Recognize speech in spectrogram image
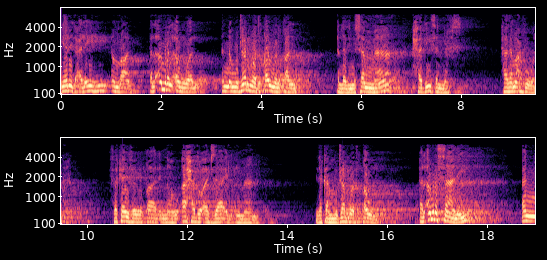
يرد عليه أمران. الأمر الأول أن مجرد قول القلب الذي يسمى حديث النفس هذا معفو عنه فكيف يقال إنه أحد أجزاء الإيمان؟ إذا كان مجرد قول الأمر الثاني أن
